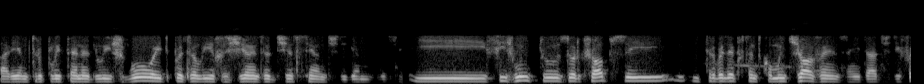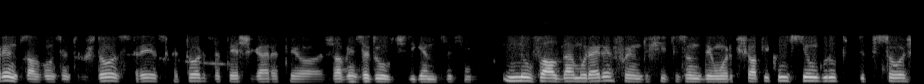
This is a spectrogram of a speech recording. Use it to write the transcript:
área metropolitana de Lisboa e depois ali regiões adjacentes, digamos assim. E fiz muitos workshops e, e trabalhei, portanto, com muitos jovens em idades diferentes, alguns entre os 12, 13, 14, até chegar até aos jovens adultos, digamos assim. No Val da Amoreira foi um dos sítios onde dei um workshop e conheci um grupo de pessoas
